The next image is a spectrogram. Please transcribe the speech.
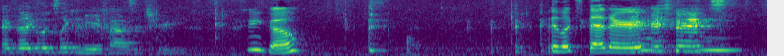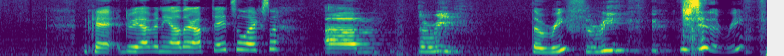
I feel like it looks like me if I was a tree. There you go. It looks better. Okay, do we have any other updates, Alexa? Um, the reef. The reef? The reef. Did you say the reef?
